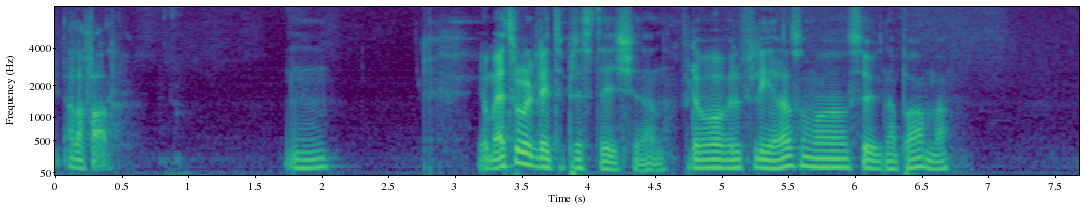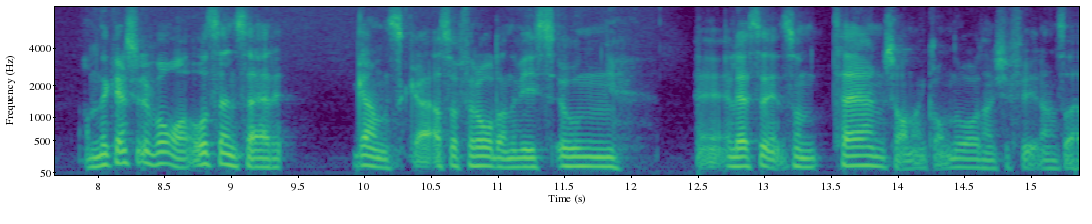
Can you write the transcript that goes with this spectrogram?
i alla fall. Mm. Jo, men jag tror det är lite prestige i den. För det var väl flera som var sugna på honom va? Ja, men det kanske det var. Och sen så här ganska, alltså förhållandevis ung, eh, eller så- som Tern sa när han kom, då var han 24. Han sa,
